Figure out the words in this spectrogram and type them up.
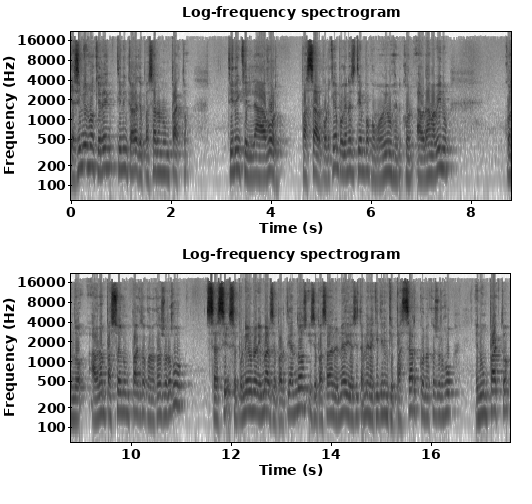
Y así mismo tienen que ahora que pasaron un pacto, tienen que labor pasar, ¿por qué? Porque en ese tiempo, como vimos con Abraham Avinu, cuando Abraham pasó en un pacto con Akashurhu, se, se, ponía un animal, se partía en dos y se pasaba en el medio. Así también aquí tienen que pasar con Akash en un pacto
